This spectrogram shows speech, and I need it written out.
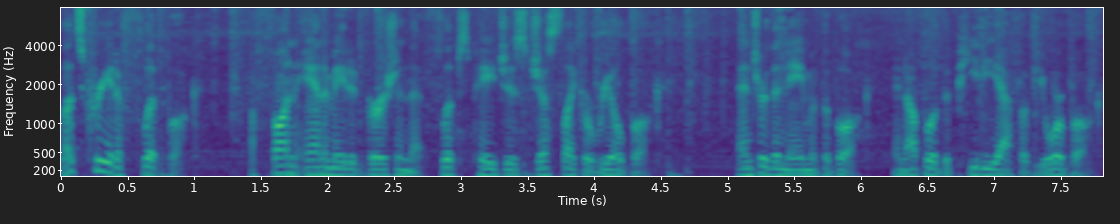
Let's create a flipbook, a fun animated version that flips pages just like a real book. Enter the name of the book and upload the PDF of your book.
